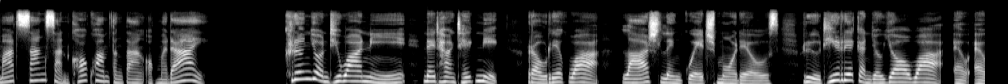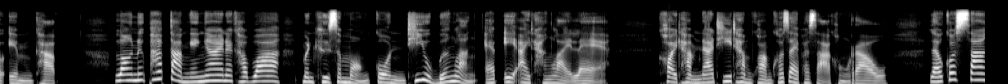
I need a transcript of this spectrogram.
มารถสร้างสรรค์ข้อความต่างๆ ออกมาได้ เครื่องยนต์ที่ว่านี้ ในทางเทคนิคเราเรียกว่า large language models หรือที่เรียกกันย่อๆว่า LLM ครับลองนึกภาพตามง่าย ๆ นะครับว่ามันคือสมองกลที่อยู่เบื้องหลังแอป AI ทั้งหลายแหล่คอยทำหน้าที่ทำความเข้าใจภาษาของเรา แล้วก็สร้าง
